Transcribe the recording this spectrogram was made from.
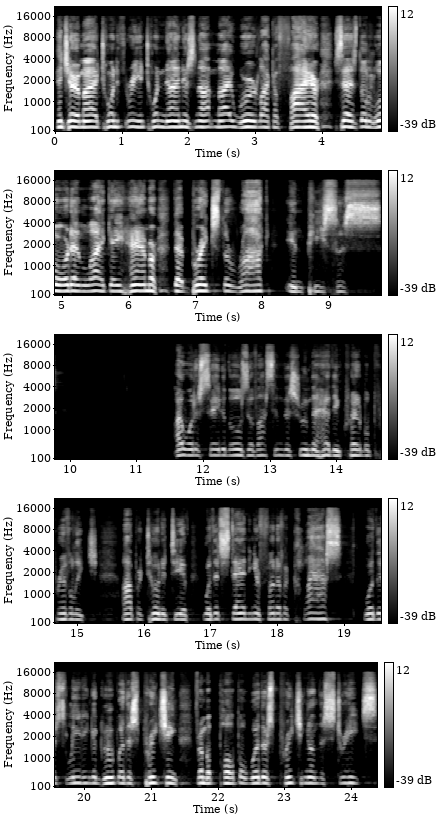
In Jeremiah 23 and 29, is not my word like a fire, says the Lord, and like a hammer that breaks the rock in pieces. I want to say to those of us in this room that had the incredible privilege, opportunity of whether it's standing in front of a class, whether it's leading a group, whether it's preaching from a pulpit, whether it's preaching on the streets,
